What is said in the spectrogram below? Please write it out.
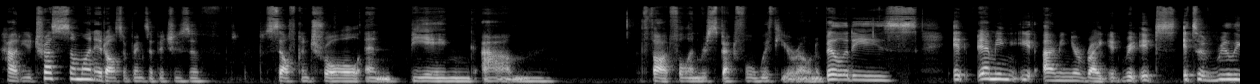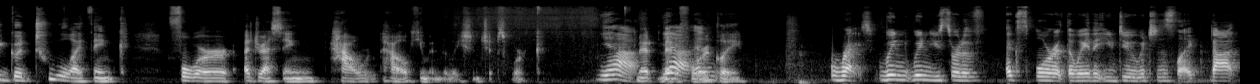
How do you trust someone? It also brings up issues of self control and being um, thoughtful and respectful with your own abilities. It, I mean, I mean, you're right. It, it's it's a really good tool, I think, for addressing how how human relationships work Yeah. met- yeah. and- metaphorically. Right. When when you sort of explore it the way that you do, which is like that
